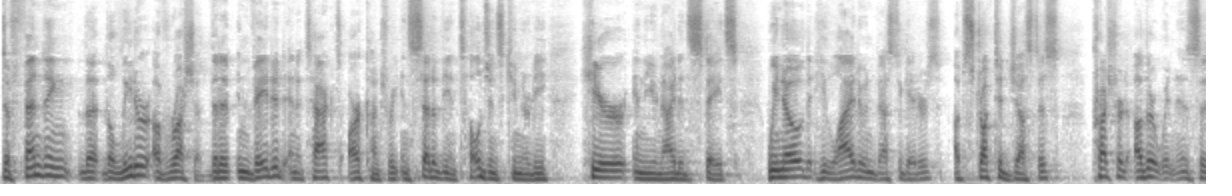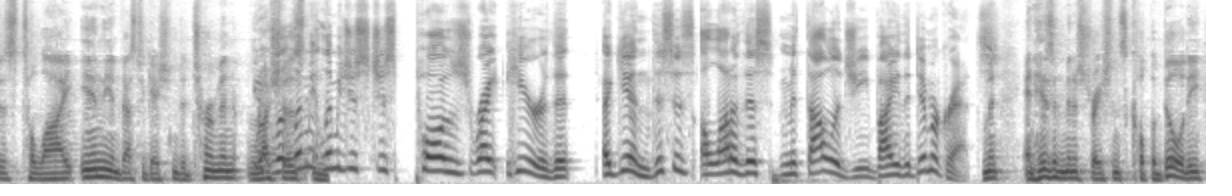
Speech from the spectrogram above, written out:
defending the, the leader of Russia that invaded and attacked our country instead of the intelligence community here in the United States. We know that he lied to investigators, obstructed justice, pressured other witnesses to lie in the investigation to determine you Russia's. Know, let, me let me just just pause right here. That again, this is a lot of this mythology by the Democrats. And his administration's culpability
